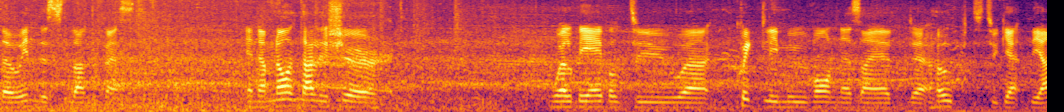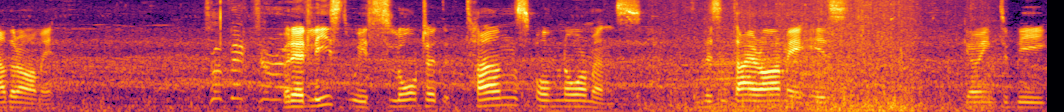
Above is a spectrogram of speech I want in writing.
though in this slugfest. And I'm not entirely sure we'll be able to uh, quickly move on as I had uh, hoped to get the other army. But at least we slaughtered tons of Normans. So this entire army is going to be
